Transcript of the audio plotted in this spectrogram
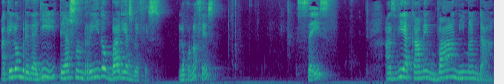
Aquel hombre de allí te ha sonreído varias veces. ¿Lo conoces? 6. Als wir kamen, war niemand da.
